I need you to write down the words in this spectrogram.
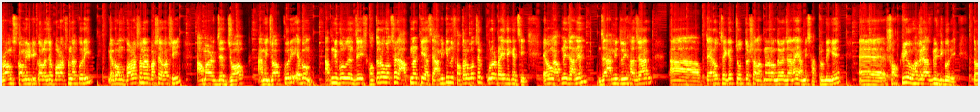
ব্রংস কমিউনিটি কলেজে পড়াশোনা করি এবং পড়াশোনার পাশাপাশি আমার যে জব আমি জব করি এবং আপনি বললেন যে সতেরো বছর আপনার কি আছে? আমি কিন্তু সতেরো বছর পুরোটাই দেখেছি। এবং আপনি জানেন যে আমি দুই হাজার তেরো থেকে চোদ্দ সাল আপনার মাধ্যমে জানাই আমি ছাত্রলীগে সক্রিয় ভাবে রাজনীতি করি। তো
